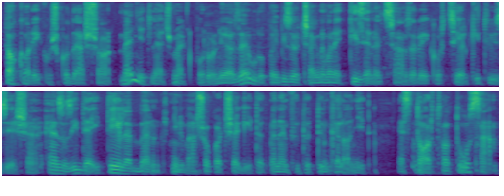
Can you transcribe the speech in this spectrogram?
takarékoskodással mennyit lehet megporolni? Az Európai Bizottságnak van egy 15%-os célkitűzése. Ez az idei télebben nyilván sokat segített, mert nem fűtöttünk el annyit. Ez tartható szám?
